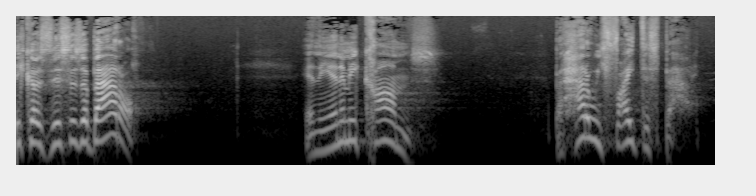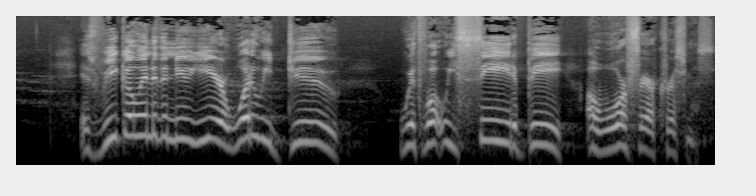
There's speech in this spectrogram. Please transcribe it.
because this is a battle. And the enemy comes. But how do we fight this battle? As we go into the new year, what do we do with what we see to be a warfare Christmas?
